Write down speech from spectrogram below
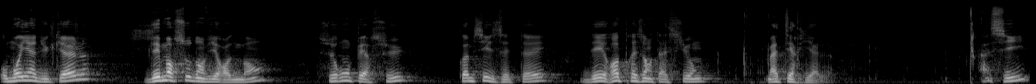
au moyen duquel des morceaux d'environnement seront perçus comme s'ils étaient des représentations matérielles. Ainsi,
